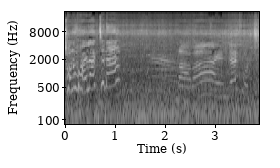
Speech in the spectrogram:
শোনো ভয় লাগছে না বাবা এনজয় করছি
